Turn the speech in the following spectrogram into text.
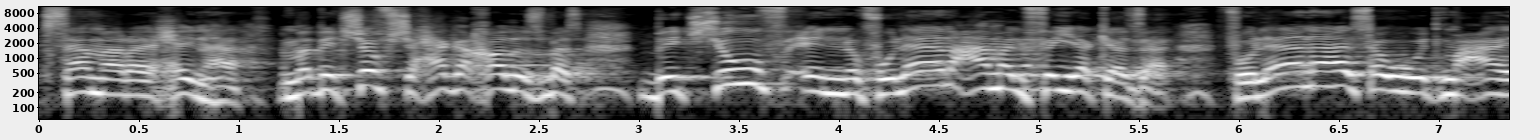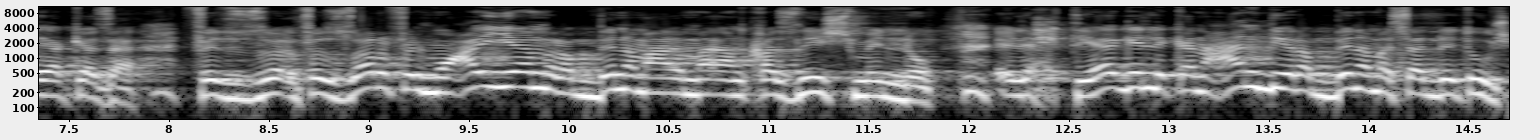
سما رايحينها. ما بتشوفش حاجة خالص بس. بتشوف إن فلان عمل فيا كذا فلانة سوت معايا كذا. في في الظرف المعين ربنا ما أنقذنيش منه. الاحتياج اللي كان عندي ربنا ما سدتوش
